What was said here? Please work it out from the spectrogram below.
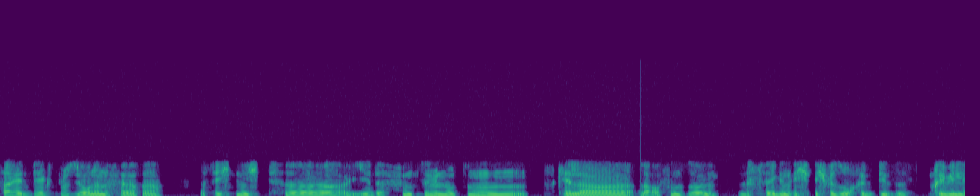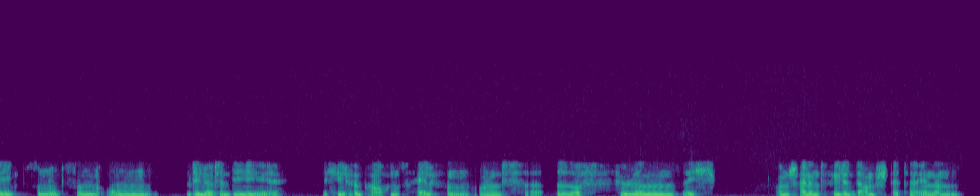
Zeit die Explosionen höre, dass ich nicht äh, jede 15 Minuten Keller laufen soll. Deswegen, ich, ich versuche dieses Privileg zu nutzen, um die Leute, die die Hilfe brauchen, zu helfen. Und äh, so fühlen sich anscheinend viele DarmstädterInnen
